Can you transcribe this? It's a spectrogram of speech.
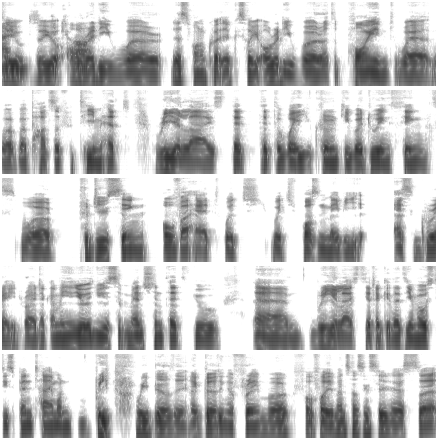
So you, so you already were just one question. So you already were at the point where, where, where parts of the team had realized that that the way you currently were doing things were producing overhead, which which wasn't maybe as great, right? Like, I mean, you, you mentioned that you, um, realized that, that you mostly spend time on re- rebuilding, like building a framework for, for event sourcing services. So,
